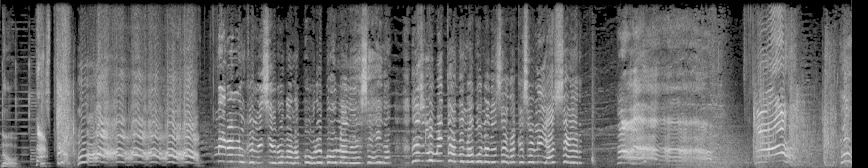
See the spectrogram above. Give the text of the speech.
No, espera. ¡Miren lo que le hicieron a la pobre bola de cera! ¡Es la mitad de la bola de cera que solía ser! ¡Ah! ¡Ah!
